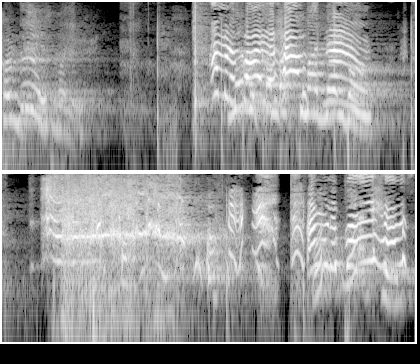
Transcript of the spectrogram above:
Hold his money. I'm gonna Never buy a back to my house now. neighbor. I'm gonna buy a house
